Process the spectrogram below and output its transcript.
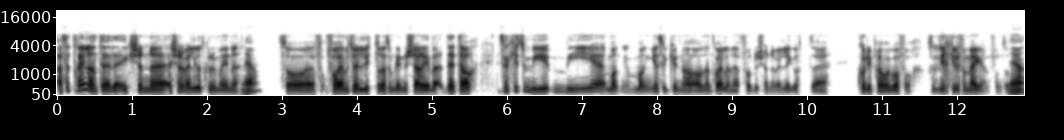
har- sett traileren til det. Jeg skjønner, jeg skjønner veldig godt hva du mener. Ja. Så for, for eventuelle lyttere som blir nysgjerrige Det, tar, det skal ikke så mye, mye mange, mange sekunder av den traileren her før du skjønner veldig godt eh, hva de prøver å gå for. Så virker det for meg, i alle fall. Sånn. Ja.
